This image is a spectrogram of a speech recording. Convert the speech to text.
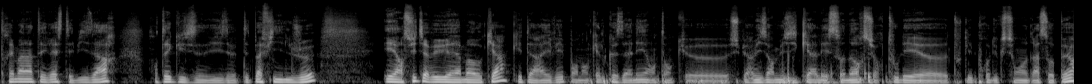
très mal intégré, c'était bizarre. On sentait qu'ils ils avaient peut-être pas fini le jeu. Et ensuite, il y avait eu Yamaoka qui était arrivé pendant quelques années en tant que euh, superviseur musical et sonore sur tous les, euh, toutes les productions Grasshopper,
